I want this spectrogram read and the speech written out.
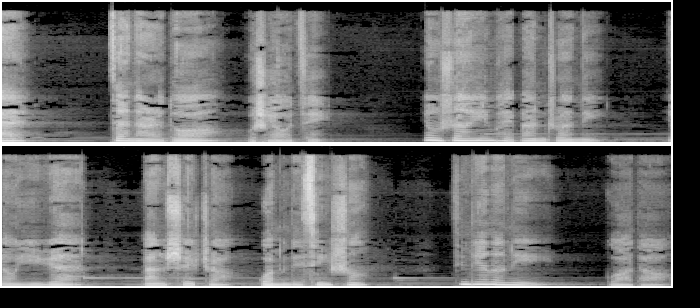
嗨，在那耳朵，我是有静，用声音陪伴着你，用音乐伴随着我们的心声。今天的你过得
